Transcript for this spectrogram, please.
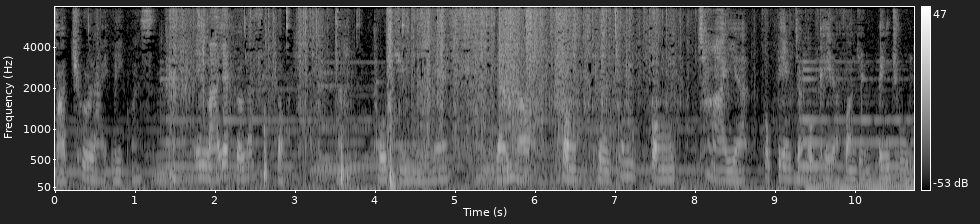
拔出来，没关系，你拿一个垃圾袋啊，套住裡面，然后放普通放菜呀、個邊就 OK 了，放进冰橱里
